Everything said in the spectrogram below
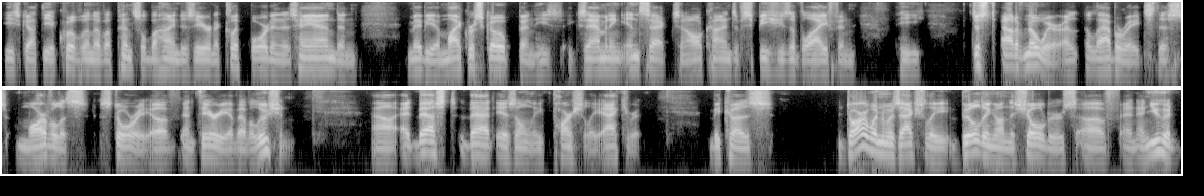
he's got the equivalent of a pencil behind his ear and a clipboard in his hand, and maybe a microscope, and he's examining insects and all kinds of species of life, and he just out of nowhere elaborates this marvelous story of and theory of evolution. Uh, at best, that is only partially accurate because Darwin was actually building on the shoulders of, and, and you had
